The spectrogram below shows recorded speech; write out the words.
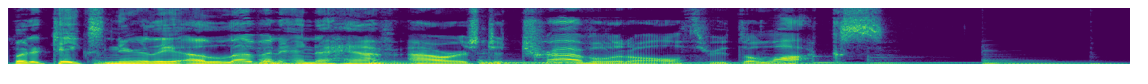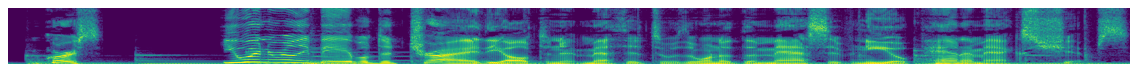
but it takes nearly 11 and a half hours to travel it all through the locks. Of course, you wouldn't really be able to try the alternate methods with one of the massive Neo Panamax ships.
